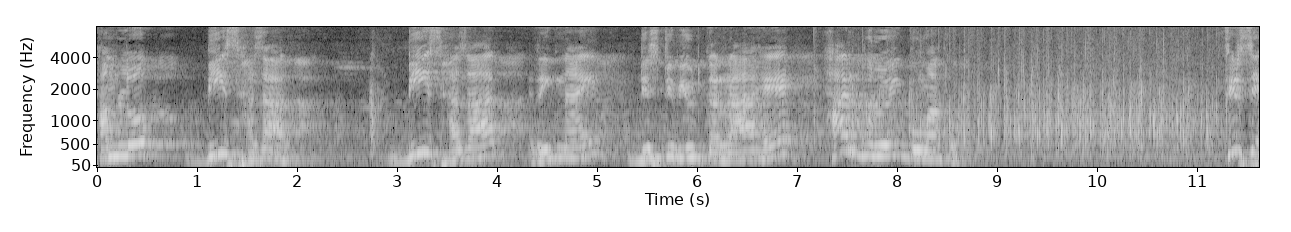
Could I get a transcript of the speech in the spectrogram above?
हम लोग बीस हज़ार बीस हज़ार रिगनाई डिस्ट्रीब्यूट कर रहा है हर बुरुई बुमा को। फिर से,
